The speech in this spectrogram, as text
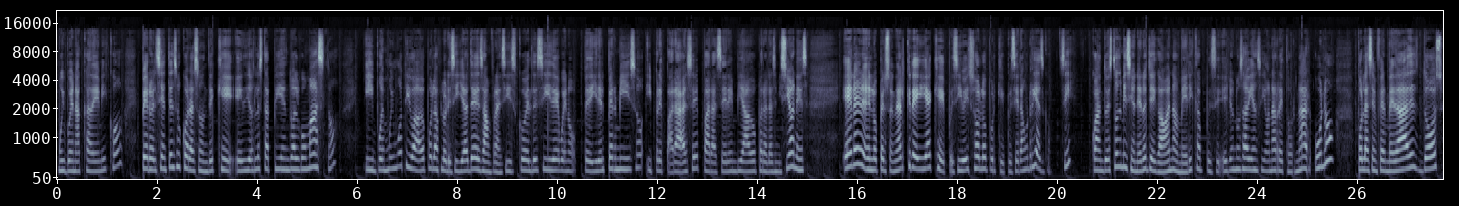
muy buen académico, pero él siente en su corazón de que eh, Dios le está pidiendo algo más, ¿no? Y pues muy motivado por las florecillas de San Francisco, él decide, bueno, pedir el permiso y prepararse para ser enviado para las misiones. Él en, lo personal creía que pues iba a ir solo porque pues era un riesgo, ¿sí? Cuando estos misioneros llegaban a América, pues ellos no sabían si iban a retornar. Uno, por las enfermedades. Dos,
